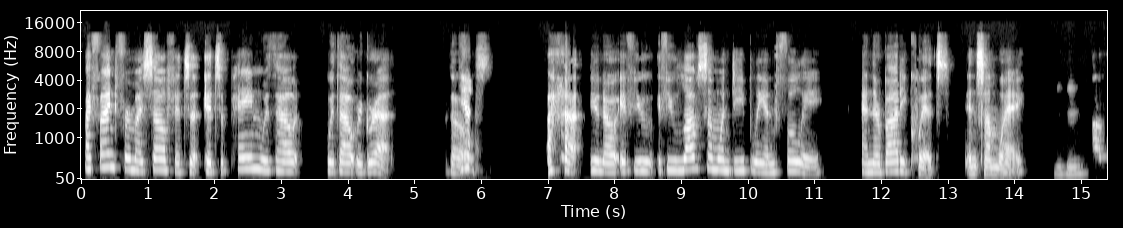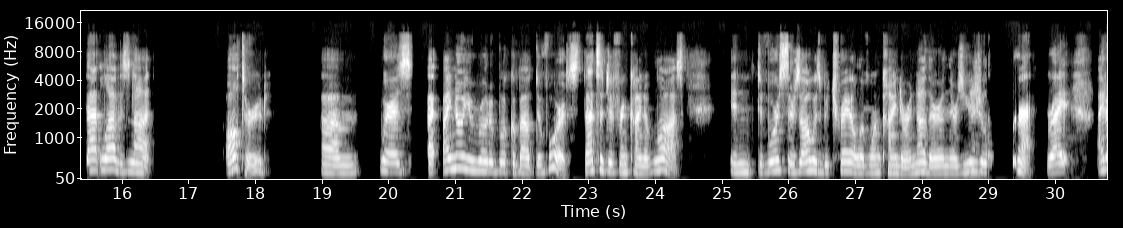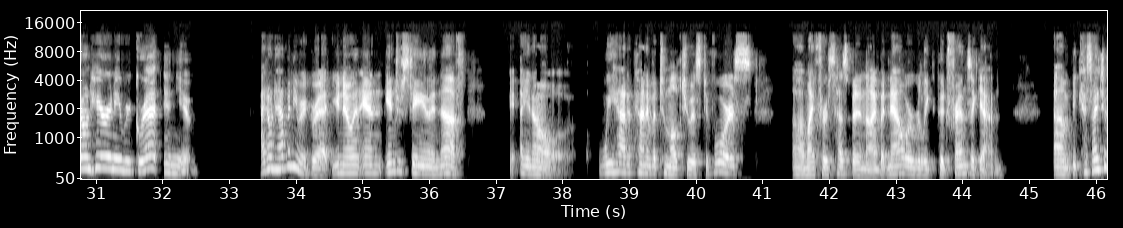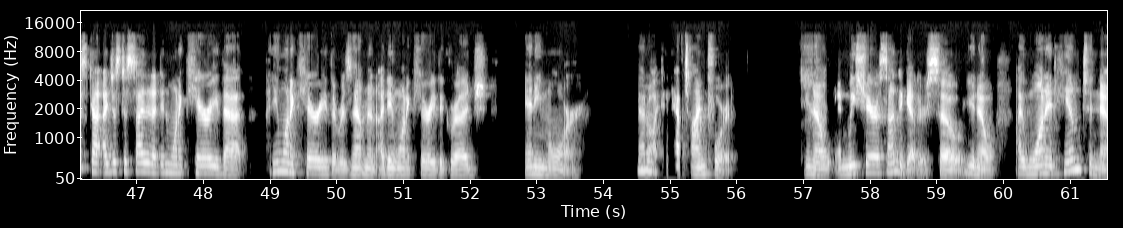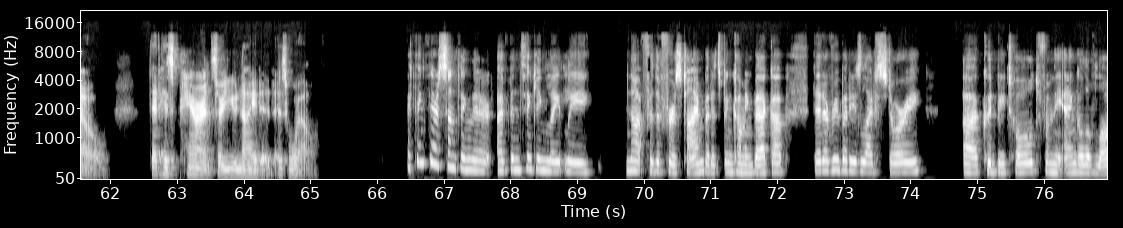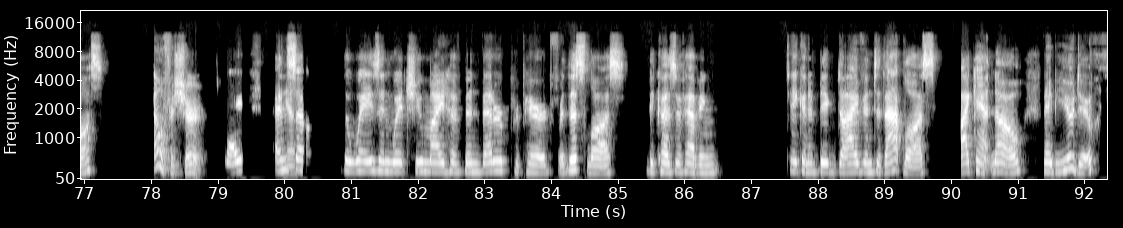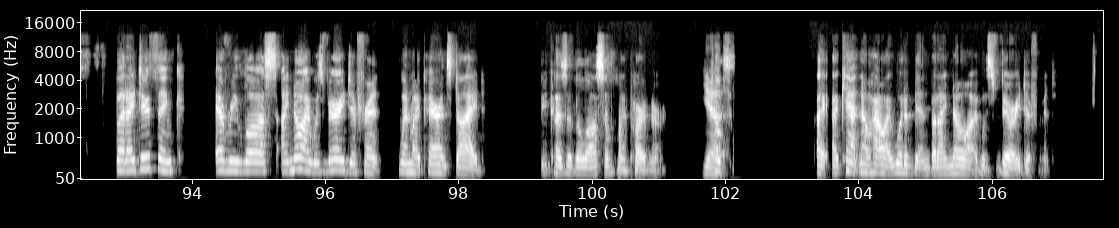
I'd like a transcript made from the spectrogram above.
I find for myself it's a it's a pain without without regret though. Yes. you know, if you if you love someone deeply and fully and their body quits in some way, mm-hmm. um, that love is not altered. Um, whereas I, I know you wrote a book about divorce. That's a different kind of loss. In divorce, there's always betrayal of one kind or another, and there's usually regret right? I don't hear any regret in you. I don't have any regret, you know, and, and interesting enough, you know, we had a kind of a tumultuous divorce, uh, my first husband and I, but now we're really good friends again. Um, because I just got, I just decided I didn't want to carry that. I didn't want to carry the resentment. I didn't want to carry the grudge anymore. Mm. At all. Mm. I didn't have time for it you know, and we share a son together. So, you know, I wanted him to know that his parents are united as well. I think there's something there. I've been thinking lately, not for the first time, but it's been coming back up, that everybody's life story uh, could be told from the angle of loss. Oh, for sure. Right. And Yeah. so the ways in which you might have been better prepared for this loss because of having taken a big dive into that loss, I can't know. Maybe you do. But I do think every loss, I know I was very different when my parents died because of the loss of my partner. Yes. I, I can't know how I would have been, but I know I was very different.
